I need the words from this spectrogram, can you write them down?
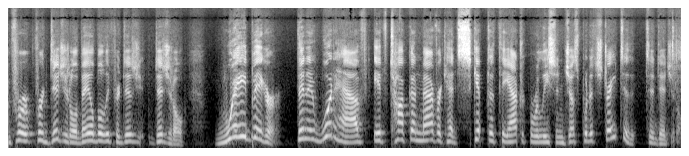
for for digital availability for dig- digital way bigger than it would have if Top Gun Maverick had skipped a theatrical release and just put it straight to to digital.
